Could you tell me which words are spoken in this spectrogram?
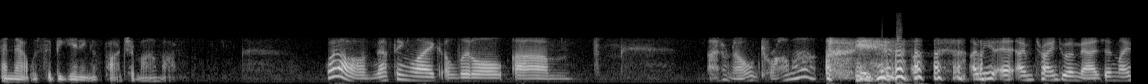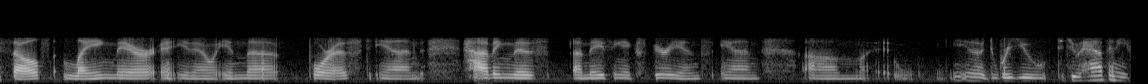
And that was the beginning of Pachamama. Well, nothing like a little. Um, I don't know, drama. I mean, I'm trying to imagine myself laying there, you know, in the forest and having this amazing experience. And um, you know, were you? Did you have any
